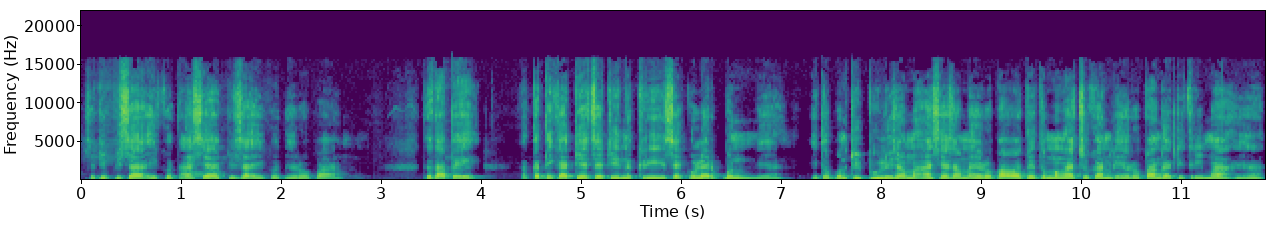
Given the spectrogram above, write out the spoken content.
Jadi bisa ikut Asia, bisa ikut Eropa. Tetapi eh, ketika dia jadi negeri sekuler pun ya, itu pun dibully sama Asia sama Eropa. Waktu itu mengajukan ke Eropa nggak diterima ya.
